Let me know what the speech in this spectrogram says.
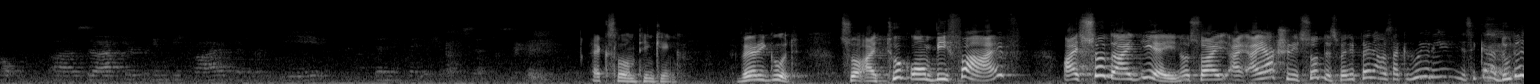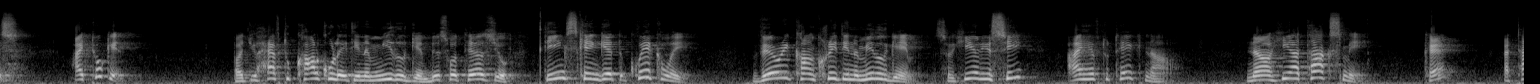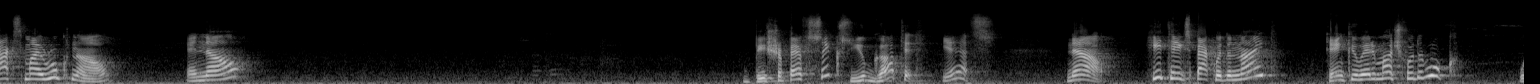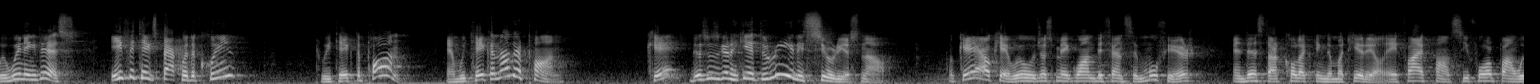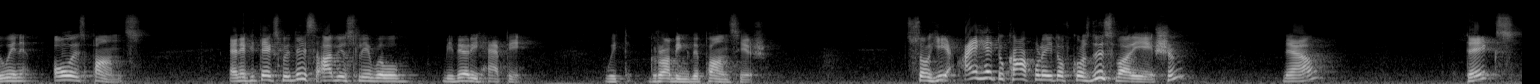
Oh, uh, so after queen b5, then rook b8, then you play bishop f6. Excellent thinking. Very good. So I took on b5. I saw the idea, you know, so I, I, I actually saw this. When he played, I was like, really? Is he going to do this? I took it. But you have to calculate in a middle game. This what tells you. Things can get quickly, very concrete in a middle game. So here you see, I have to take now. Now he attacks me, okay? Attacks my rook now. And now Bishop f6, you got it. Yes. Now, he takes back with the knight. Thank you very much for the rook. We're winning this. If he takes back with the queen, we take the pawn. And we take another pawn. Okay? This is going to get really serious now. Okay? Okay, we will just make one defensive move here and then start collecting the material. a5 pawn, c4 pawn. We win all his pawns. And if he takes with this, obviously we'll be very happy with grabbing the pawns here. So here I had to calculate, of course, this variation. Now, takes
